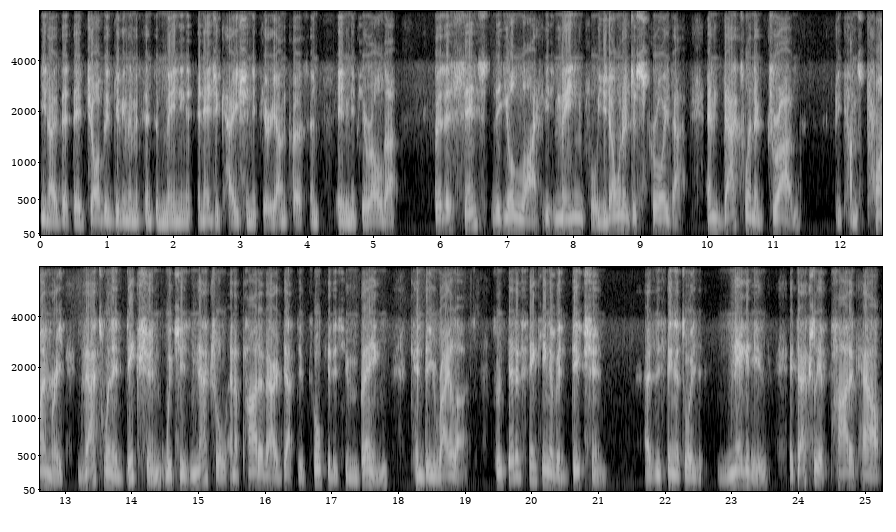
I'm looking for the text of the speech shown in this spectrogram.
you know, that their job is giving them a sense of meaning, an education if you're a young person, even if you're older, but a sense that your life is meaningful. You don't want to destroy that. And that's when a drug becomes primary. That's when addiction, which is natural and a part of our adaptive toolkit as human beings, can derail us. So instead of thinking of addiction as this thing that's always negative, it's actually a part of how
